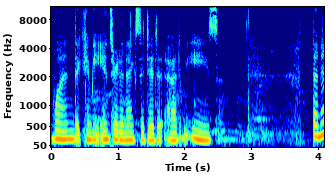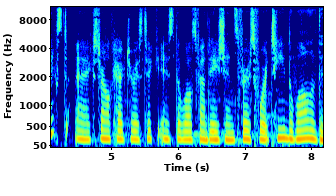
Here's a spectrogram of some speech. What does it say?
one that can be entered and exited at ease. The next uh, external characteristic is the wall's foundations. Verse 14 The wall of the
